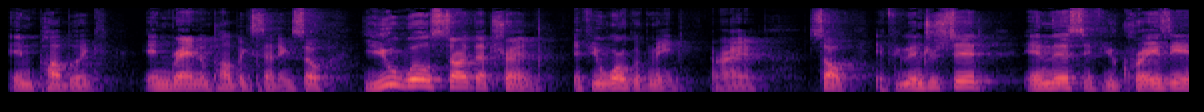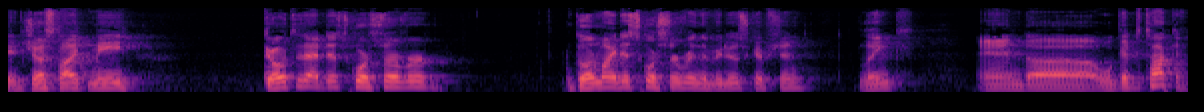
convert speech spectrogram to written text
in public, in random public settings. So you will start that trend if you work with me, all right? So if you're interested in this, if you're crazy just like me, go to that Discord server. Go to my Discord server in the video description, link and uh, we'll get to talking.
